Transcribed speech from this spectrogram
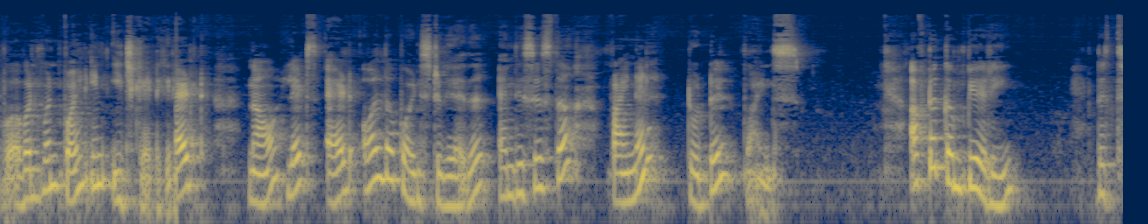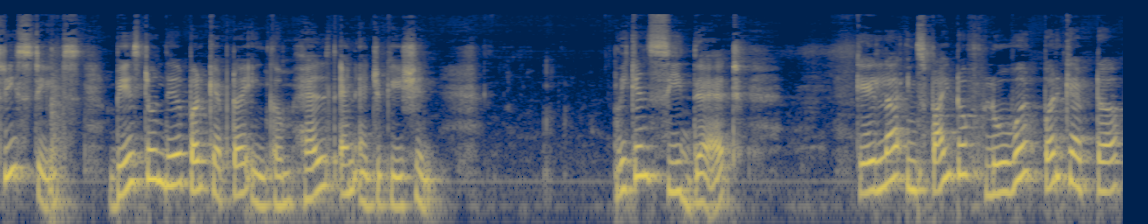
one one point in each category. Now let's add all the points together and this is the final total points. After comparing the three states based on their per capita income, health, and education, we can see that Kerala, in spite of lower per capita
